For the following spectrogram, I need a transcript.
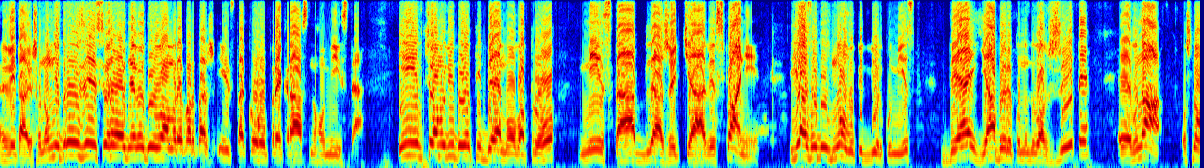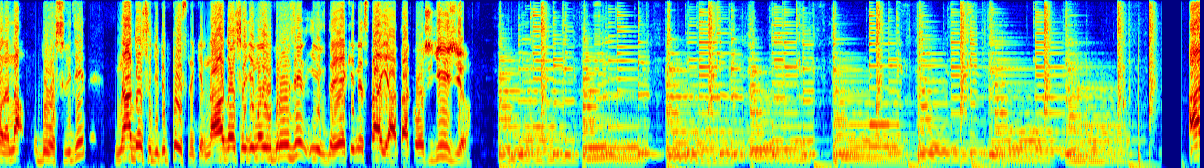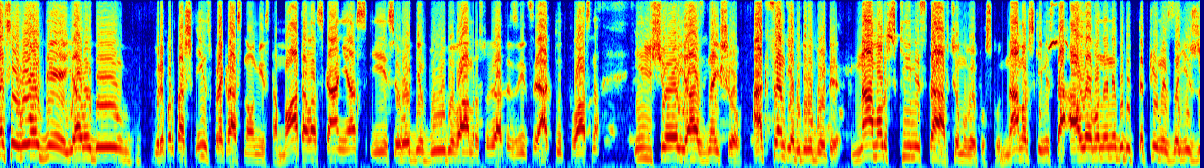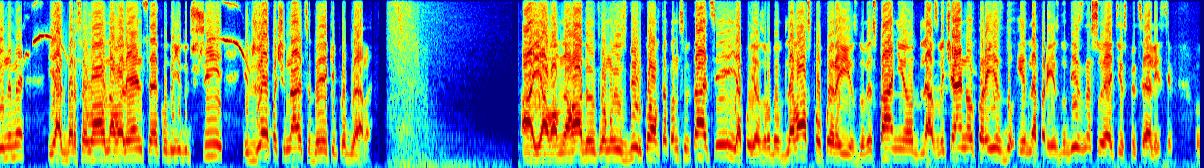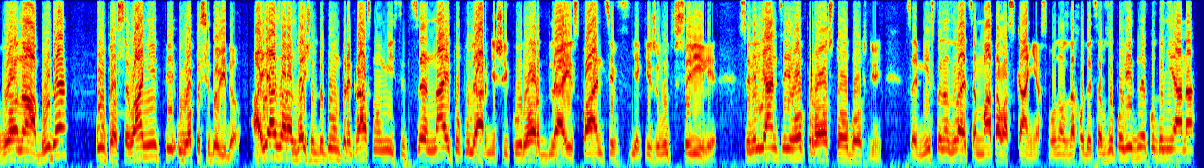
Вітаю, шановні друзі! Сьогодні веду вам репортаж із такого прекрасного міста. І в цьому відео піде мова про міста для життя в Іспанії. Я зробив нову підбірку міст, де я би рекомендував жити. Е, Вона основана на досвіді, на досвіді підписників, на досвіді моїх друзів, і в деякі міста я також їжджу. А сьогодні я веду репортаж із прекрасного міста Мата Лас Каніас. І сьогодні буду вам розповідати звідси, як тут класно і що я знайшов. Акцент я буду робити на морські міста в цьому випуску. На морські міста, але вони не будуть такими заїждженими, як Барселона, Валенсія, куди їдуть всі, і вже починаються деякі проблеми. А я вам нагадую про мою збірку автоконсультації, яку я зробив для вас по переїзду в Іспанію, для звичайного переїзду і для переїзду бізнесу і it спеціалістів. Вона буде у посиланні у описі до відео. А я зараз бачу в такому прекрасному місці. Це найпопулярніший курорт для іспанців, які живуть в Севілі. Севільянці його просто обожнюють. Це місто називається Мата Лас Воно знаходиться в заповіднику Доніана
